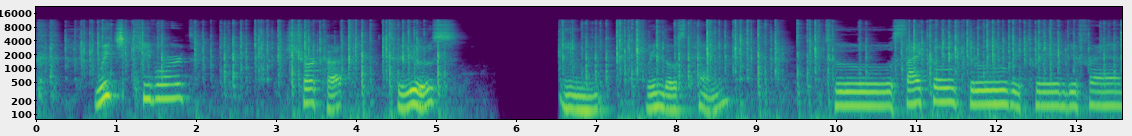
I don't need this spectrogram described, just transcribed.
which keyboard shortcut to use in Windows 10 to cycle through between different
